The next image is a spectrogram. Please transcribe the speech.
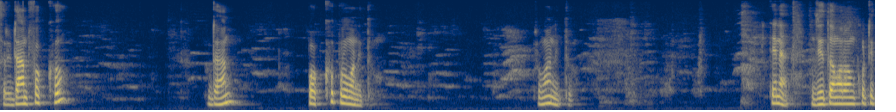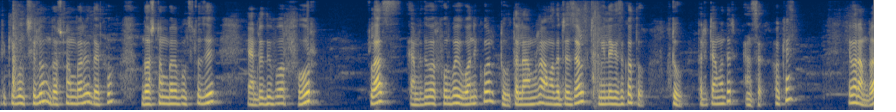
সরি ডান পক্ষ ডান, পক্ষ প্রমাণিত। প্রমাণিত। তাই না? যেহেতু আমার অঙ্কটিতে কী বলছিল? দশ নম্বরে, দেখো, দশ নম্বরে বলছিল যে M to the power four plus M to the power four by one equal to তাহলে আমরা, আমাদের রেজাল্ট মিলে গেছে কত? টু তাহলে এটা আমাদের অ্যান্সার ওকে এবার আমরা,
